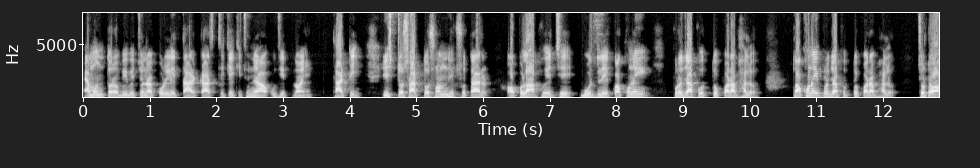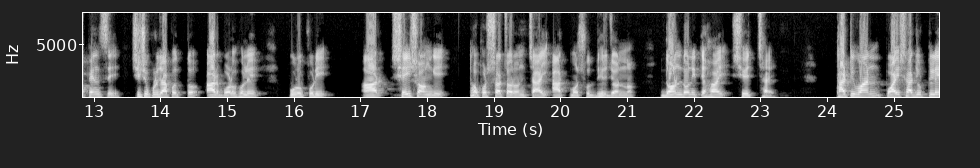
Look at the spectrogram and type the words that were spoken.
এমনতর বিবেচনা করলে তার কাছ থেকে কিছু নেওয়া উচিত নয়। থার্টি ইষ্ট স্বার্থ সন্ধিক্ষতার অপলাপ হয়েছে, বুঝলে কখনোই প্রজাপত্য করা ভালো। তখনই প্রজাপত্য করা ভালো। ছোট অফেন্সে শিশু প্রজাপত্য, আর বড় হলে পুরোপুরি। আর সেই সঙ্গে তপস্যাচরণ চাই আত্মশুদ্ধির জন্য। দণ্ড নিতে হয় স্বেচ্ছায়। থার্টি ওয়ান পয়সা জুটলে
